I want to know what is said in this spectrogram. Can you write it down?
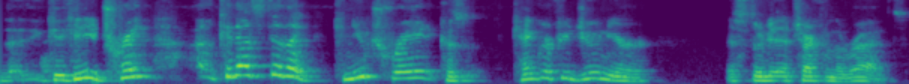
Can, can you trade? Can that's the like? Can you trade? Because Ken Griffey Jr. is still getting a check from the Reds.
